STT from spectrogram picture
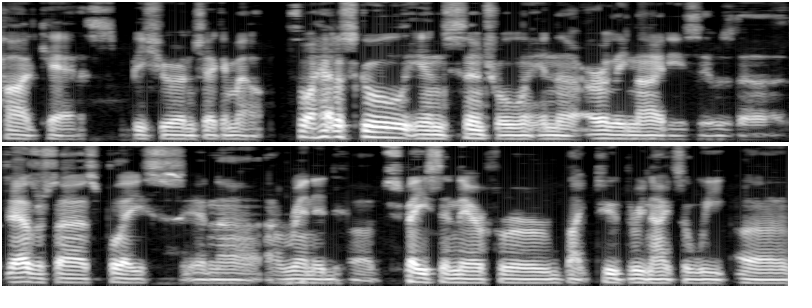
Podcast. Be sure and check him out. So I had a school in Central in the early '90s. It was a jazzercise place, and uh, I rented uh, space in there for like two, three nights a week. Uh,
